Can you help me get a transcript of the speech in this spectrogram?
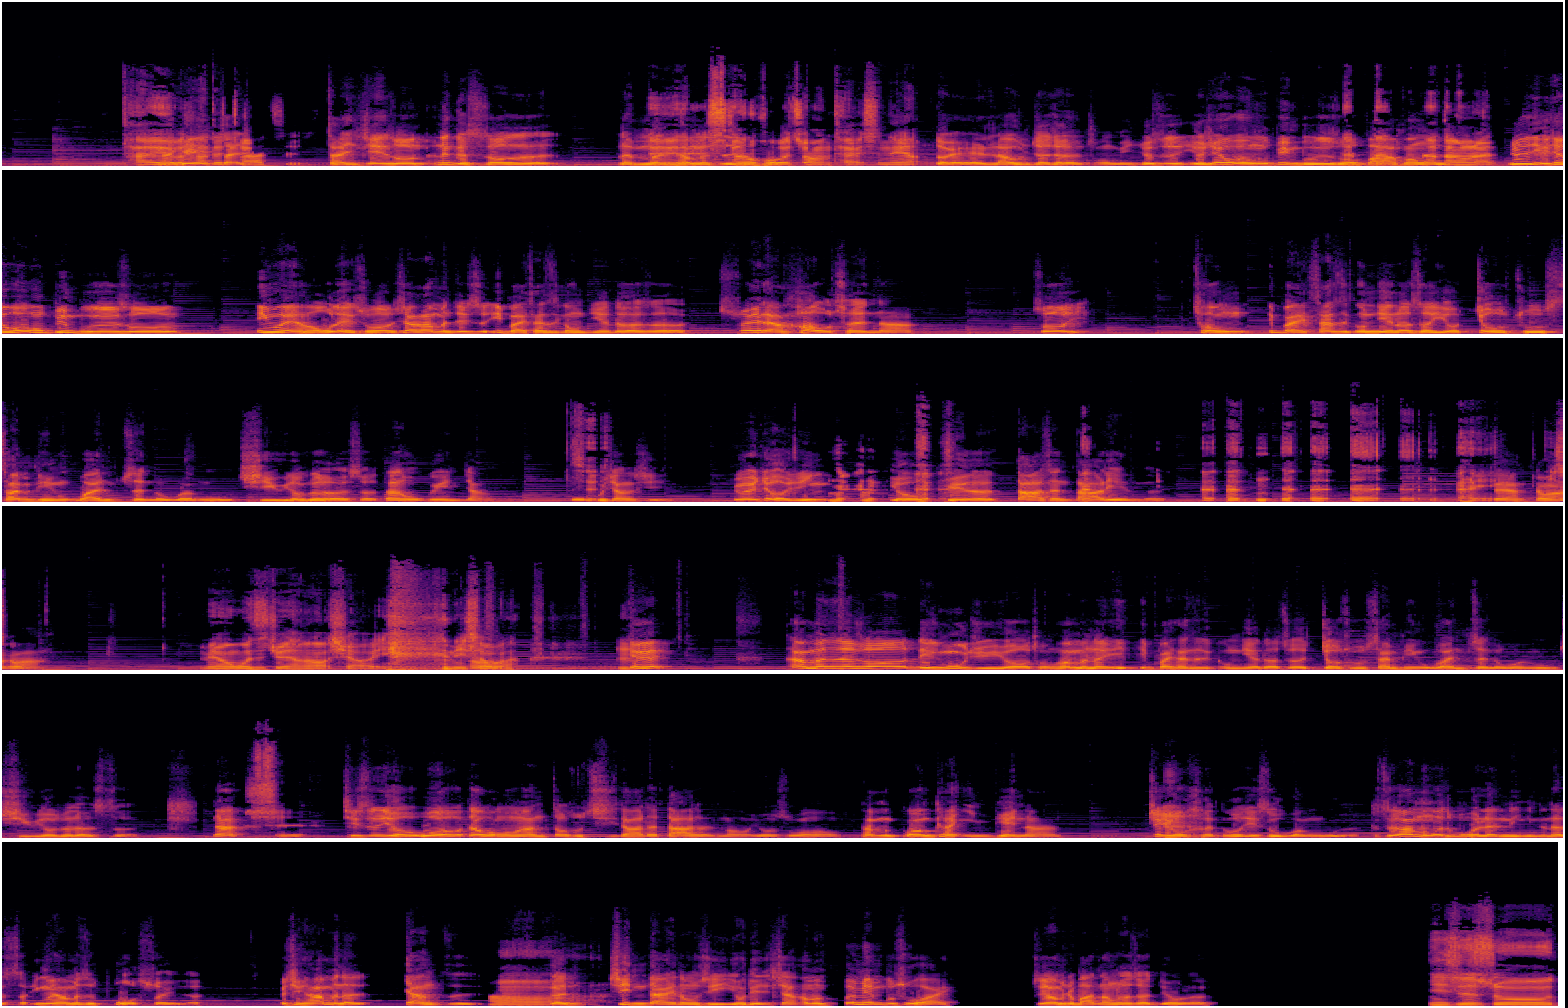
才有它的价值，展现说那个时候的人们他们是生活状态是那样。对，然后你这就很聪明，就是有些文物并不是说把它放，那当然，就是有些文物并不是说。因为哈，我得说，像他们这是一百三十公斤的乐色，虽然号称啊，说从一百三十公斤的垃圾有救出三瓶完整的文物，其余都是垃圾。但是我跟你讲，我不相信，因为就已经有别的大神打脸了。嗯嗯嗯嗯嗯嗯，怎样？干嘛干嘛？没有，我只觉得很好笑而已。你说吧，因为。他们是说林务局有从他们那一一百三十公斤的垃圾救出三瓶完整的文物，其余都是垃圾。那是其实有我有在网络上找出其他的大人哦，有说哦，他们光看影片啊，就有很多也是文物的。嗯、可是他们为什么会认定那是？因为他们是破碎的，而且他们的样子跟近代的东西有点像，他们分辨不出来，所以他们就把它当垃圾丢了。你是说？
